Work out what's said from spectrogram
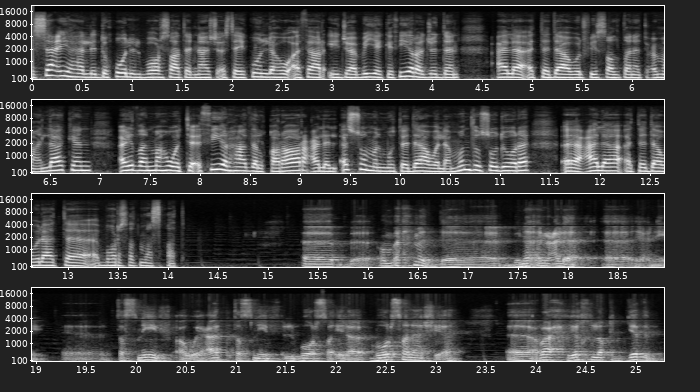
سعيها لدخول البورصات الناشئة سيكون له أثار إيجابية كثيرة جدا على التداول في سلطنة عمان. لكن أيضا ما هو تأثير هذا القرار على الأسهم المتداولة منذ صدوره على تداولات بورصة مسقط؟ آه، أم أحمد آه، بناء على آه، يعني تصنيف أو إعادة تصنيف البورصة إلى بورصة ناشئة راح يخلق جذب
